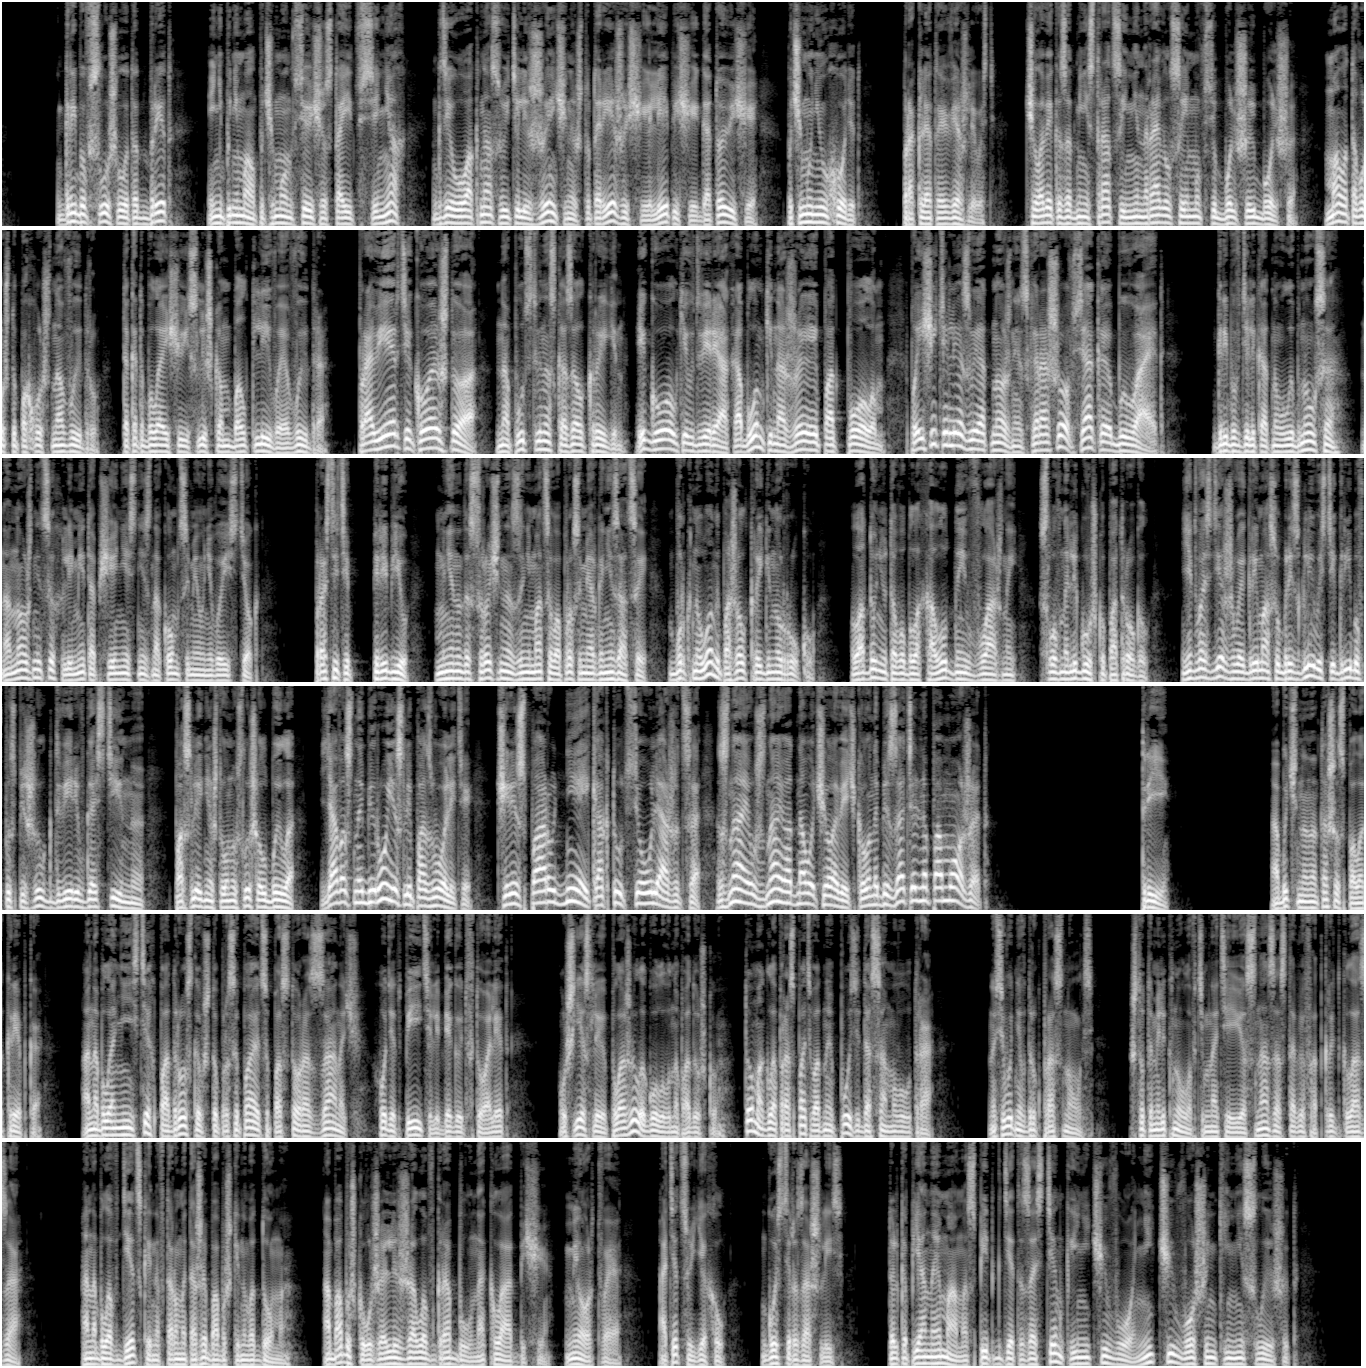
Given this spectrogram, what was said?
Грибов слушал этот бред и не понимал, почему он все еще стоит в сенях, где у окна суетились женщины, что-то режущие, лепящие, готовящие. Почему не уходит? Проклятая вежливость. Человек из администрации не нравился ему все больше и больше. Мало того, что похож на выдру, так это была еще и слишком болтливая выдра. «Проверьте кое-что», — напутственно сказал Крыгин. «Иголки в дверях, обломки ножей под полом. Поищите лезвие от ножниц, хорошо, всякое бывает». Грибов деликатно улыбнулся, на ножницах лимит общения с незнакомцами у него истек. «Простите, перебью. Мне надо срочно заниматься вопросами организации», — буркнул он и пожал Крыгину руку. Ладонь у того была холодной и влажной, словно лягушку потрогал. Едва сдерживая гримасу брезгливости, Грибов поспешил к двери в гостиную. Последнее, что он услышал, было «Я вас наберу, если позволите. Через пару дней, как тут все уляжется. Знаю, знаю одного человечка, он обязательно поможет». 3. Обычно Наташа спала крепко. Она была не из тех подростков, что просыпаются по сто раз за ночь, ходят пить или бегают в туалет. Уж если положила голову на подушку, то могла проспать в одной позе до самого утра. Но сегодня вдруг проснулась. Что-то мелькнуло в темноте ее сна, заставив открыть глаза. Она была в детской на втором этаже бабушкиного дома. А бабушка уже лежала в гробу на кладбище, мертвая. Отец уехал. Гости разошлись. Только пьяная мама спит где-то за стенкой и ничего, ничегошеньки не слышит.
